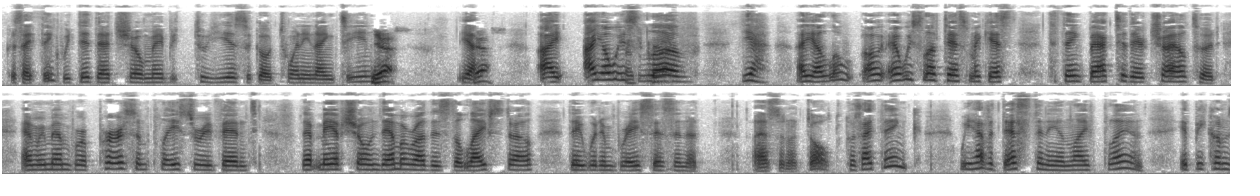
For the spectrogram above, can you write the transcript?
because I think we did that show maybe two years ago, 2019. Yes. Yeah. Yes. I I always That's love. correct. Yeah. I, lo- I always love to ask my guests to think back to their childhood and remember a person, place, or event that may have shown them or others the lifestyle they would embrace as an as an adult because I think we have a destiny and life plan. It becomes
